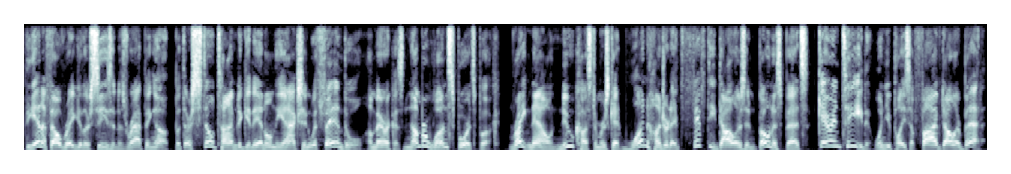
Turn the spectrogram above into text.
The NFL regular season is wrapping up, but there's still time to get in on the action with FanDuel, America's number one sports book. Right now, new customers get $150 in bonus bets guaranteed when you place a $5 bet.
